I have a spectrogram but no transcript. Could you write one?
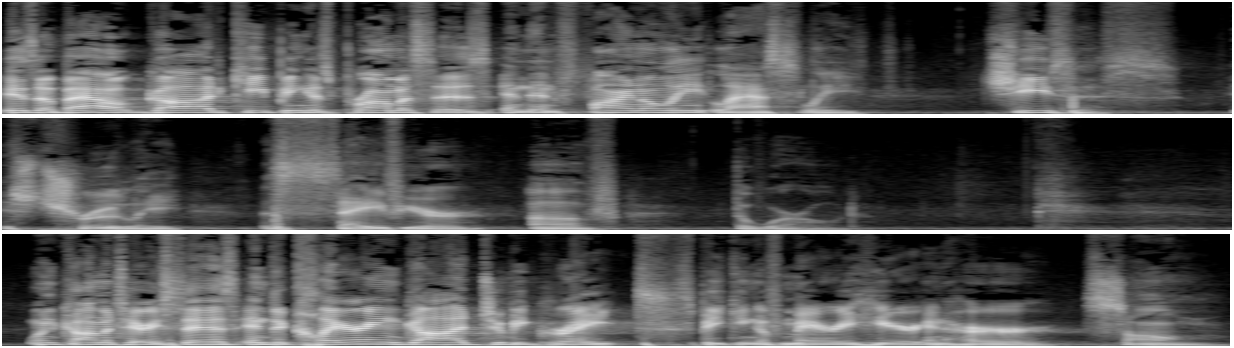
is about God keeping his promises. And then finally, lastly, Jesus is truly the Savior of the world. One commentary says, in declaring God to be great, speaking of Mary here in her song,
